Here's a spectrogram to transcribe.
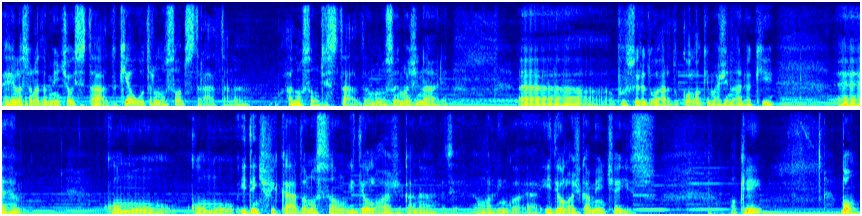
relacionadamente ao Estado, que é outra noção abstrata, né? A noção de Estado é uma noção imaginária. Uh, o professor Eduardo coloca imaginário aqui é, como, como identificado a noção ideológica, né? Quer dizer, é uma língua, é, ideologicamente é isso, ok? Bom,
